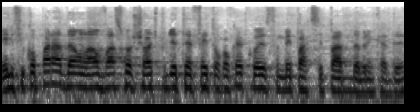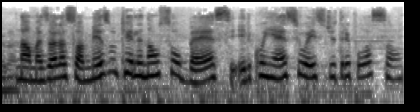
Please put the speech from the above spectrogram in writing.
Ele ficou paradão lá, o Vasco Shot podia ter feito qualquer coisa também, participado da brincadeira. Não, mas olha só, mesmo que ele não soubesse, ele conhece o Ace de tripulação.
